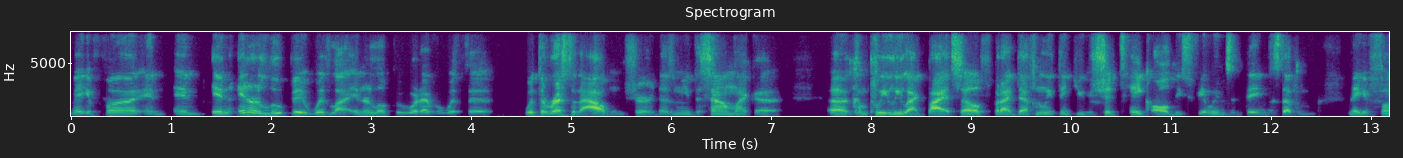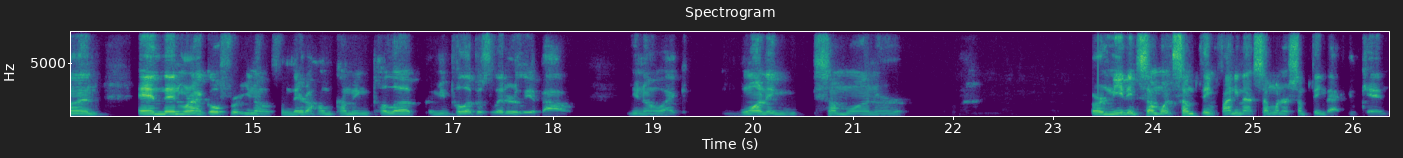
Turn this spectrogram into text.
make it fun, and and in, interloop it with like interloop it whatever with the with the rest of the album. Sure, it doesn't need to sound like a, a completely like by itself, but I definitely think you should take all these feelings and things and stuff and make it fun. And then when I go for you know from there to homecoming, pull up. I mean, pull up is literally about you know like wanting someone or or needing someone something finding that someone or something that you can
